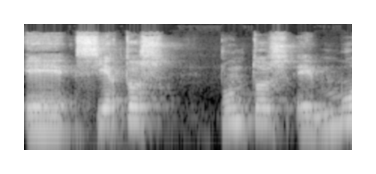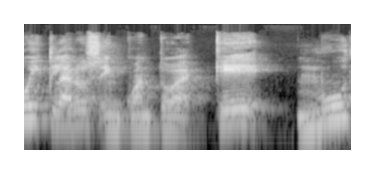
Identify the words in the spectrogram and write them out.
eh, ciertos puntos eh, muy claros en cuanto a qué mood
